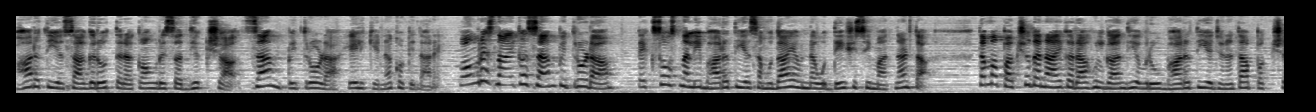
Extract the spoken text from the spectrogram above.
ಭಾರತೀಯ ಸಾಗರೋತ್ತರ ಕಾಂಗ್ರೆಸ್ ಅಧ್ಯಕ್ಷ ಸ್ಯಾಮ್ ಪಿತ್ರೋಡಾ ಹೇಳಿಕೆಯನ್ನ ಕೊಟ್ಟಿದ್ದಾರೆ ಕಾಂಗ್ರೆಸ್ ನಾಯಕ ಸ್ಯಾಮ್ ಪಿತ್ರೋಡಾ ಟೆಕ್ಸಾಸ್ನಲ್ಲಿ ಭಾರತೀಯ ಸಮುದಾಯವನ್ನ ಉದ್ದೇಶಿಸಿ ಮಾತನಾಡ್ತಾ ತಮ್ಮ ಪಕ್ಷದ ನಾಯಕ ರಾಹುಲ್ ಗಾಂಧಿ ಅವರು ಭಾರತೀಯ ಜನತಾ ಪಕ್ಷ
